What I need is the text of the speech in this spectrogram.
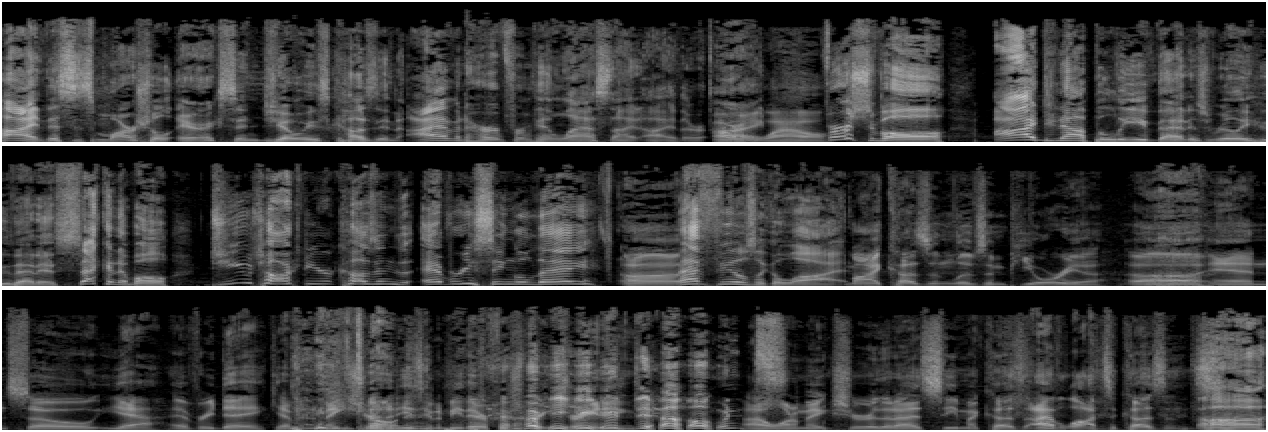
Hi, this is Marshall Erickson, Joey's cousin. I haven't heard from him last night either. All Oh, right. wow. First of all, I do not believe that is really who that is. Second of all, do you talk to your cousins every single day? Uh, that feels like a lot. my cousin lives in Peoria, uh, Uh-huh. and so yeah, every day Kevin makes sure that he's going to be there for spring you training. don't. I want to make sure that I see my cousin. I have lots of cousins, Uh-huh.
